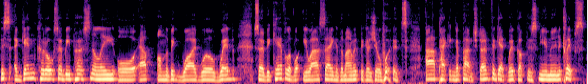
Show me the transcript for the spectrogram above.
This again could also be personally or out on the big wide world web. So be careful of what you are saying at the moment because your words are packing a punch. Don't forget, we've got this new moon eclipse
